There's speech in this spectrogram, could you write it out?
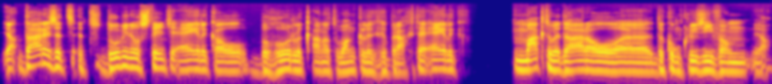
Ja, daar is het, het domino-steentje eigenlijk al behoorlijk aan het wankelen gebracht. Hè. Eigenlijk maakten we daar al eh, de conclusie van ja,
